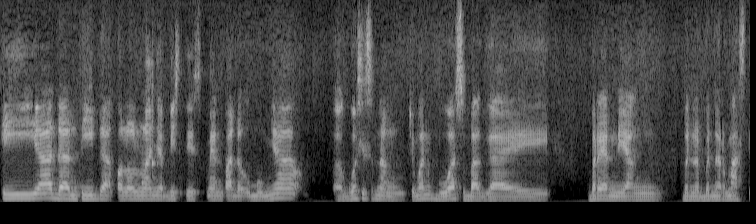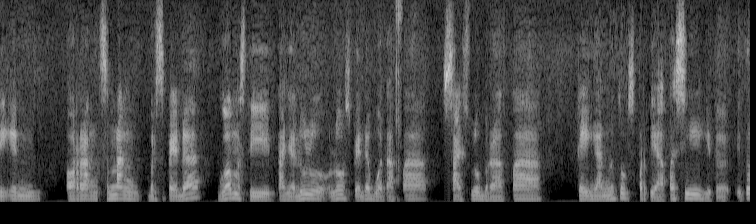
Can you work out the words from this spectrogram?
iya dan tidak kalau lu nanya bisnismen pada umumnya gue sih senang cuman gue sebagai brand yang bener-bener mastiin orang senang bersepeda gue mesti tanya dulu lo sepeda buat apa size lo berapa keinginan lo tuh seperti apa sih gitu itu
